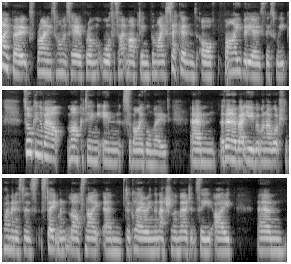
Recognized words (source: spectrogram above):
Hi folks, Bryony Thomas here from Watertight Marketing for my second of five videos this week talking about marketing in survival mode. Um, I don't know about you, but when I watched the Prime Minister's statement last night um, declaring the national emergency, I, um,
